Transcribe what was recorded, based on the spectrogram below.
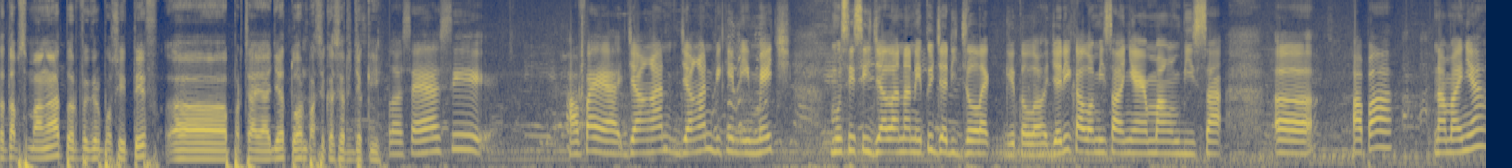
tetap semangat, berpikir positif, eh, percaya aja Tuhan pasti kasih rezeki. Kalau saya sih apa ya jangan jangan bikin image musisi jalanan itu jadi jelek gitu loh. Jadi kalau misalnya emang bisa eh, apa namanya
